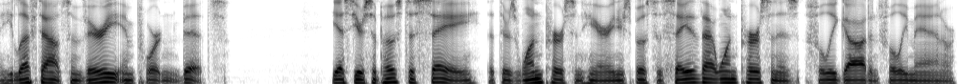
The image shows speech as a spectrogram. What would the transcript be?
He left out some very important bits. Yes, you're supposed to say that there's one person here, and you're supposed to say that that one person is fully God and fully man, or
